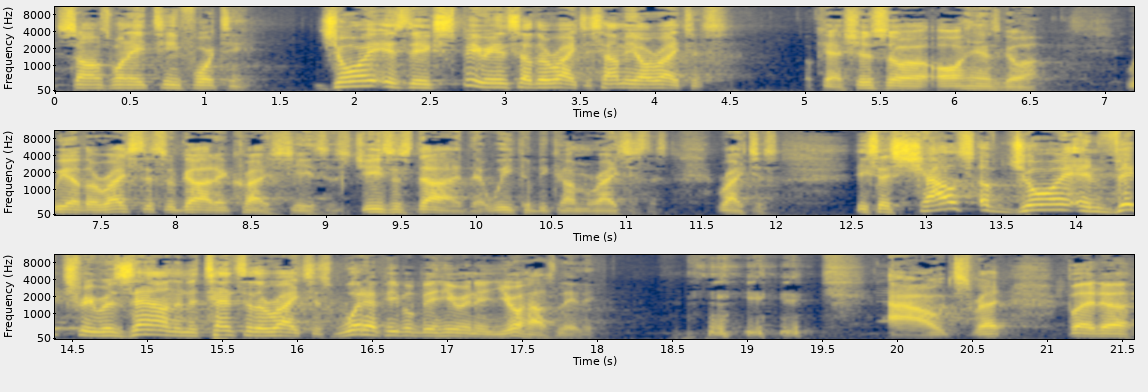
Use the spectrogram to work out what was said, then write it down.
Psalms 118, 14. Joy is the experience of the righteous. How many are righteous? Okay, I should have saw all hands go up. We are the righteousness of God in Christ Jesus. Jesus died that we could become righteousness, righteous. He says, shouts of joy and victory resound in the tents of the righteous. What have people been hearing in your house lately? Ouch, right? But, uh,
